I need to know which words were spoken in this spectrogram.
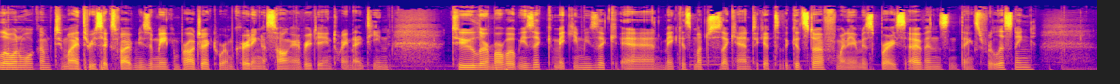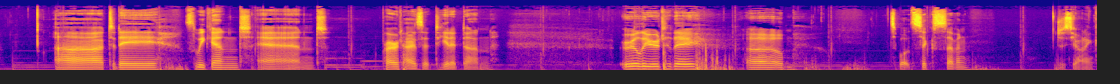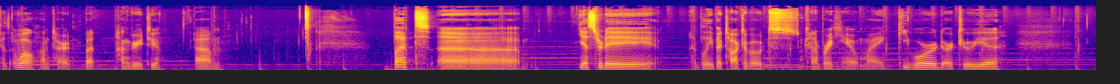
Hello and welcome to my 365 music making project where I'm creating a song every day in 2019 to learn more about music, making music, and make as much as I can to get to the good stuff. My name is Bryce Evans and thanks for listening. Uh, today is the weekend and prioritize it to get it done earlier today. Um, it's about 6, 7. Just yawning because, well, I'm tired, but hungry too. Um, but uh, yesterday, I believe I talked about kind of breaking out my keyboard, Arturia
